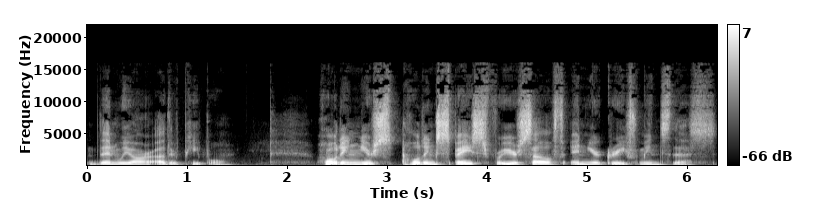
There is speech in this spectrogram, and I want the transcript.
than we are other people. Holding your holding space for yourself in your grief means this.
